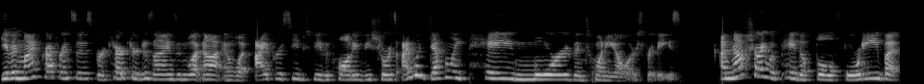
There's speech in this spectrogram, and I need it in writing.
Given my preferences for character designs and whatnot and what I perceive to be the quality of these shorts, I would definitely pay more than $20 for these. I'm not sure I would pay the full 40, but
